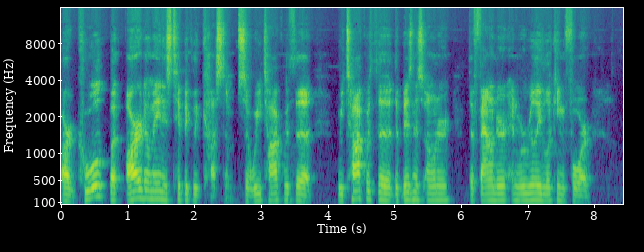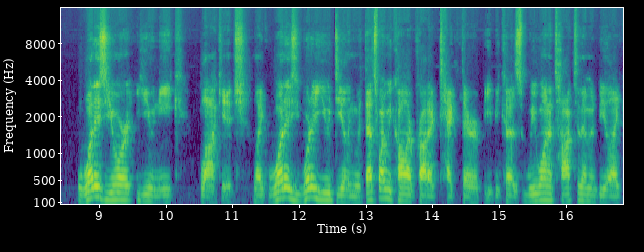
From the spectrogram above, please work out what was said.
are cool but our domain is typically custom. So we talk with the we talk with the the business owner the founder and we're really looking for what is your unique blockage? Like what is what are you dealing with? That's why we call our product tech therapy because we want to talk to them and be like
